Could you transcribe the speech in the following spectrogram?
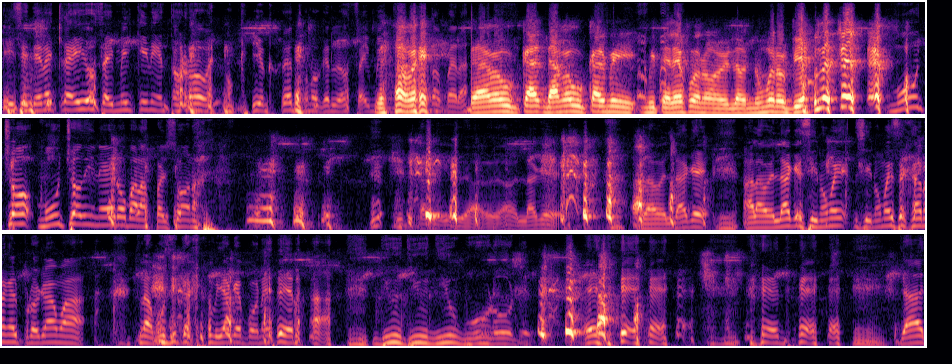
Y si tienes tres hijos, 6.500, Robert. Aunque yo creo que no quiero los 6.500. Déjame, buscar, déjame buscar mi, mi teléfono y los números viejos de Mucho, mucho dinero para las personas. La verdad que, a la verdad que, a la verdad que si no me, si no me cejaran el programa, la música que había que poner era New, New, New World Order. Este, este, ya,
